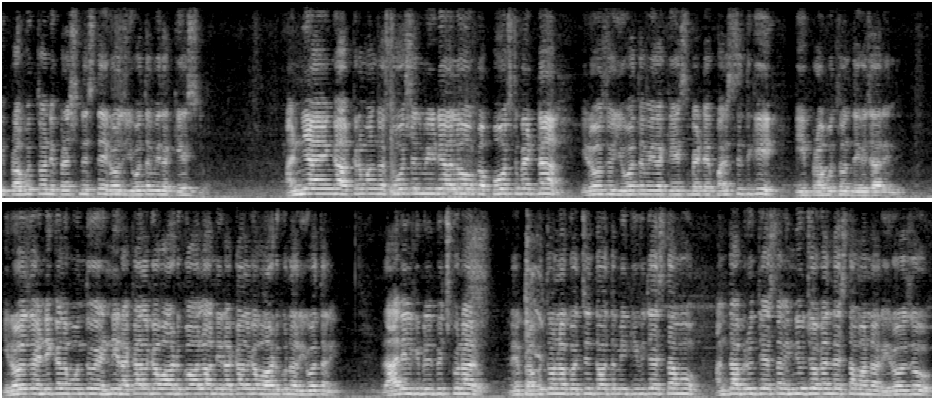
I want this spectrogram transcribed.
ఈ ప్రభుత్వాన్ని ప్రశ్నిస్తే ఈరోజు యువత మీద కేసులు. అన్యాయంగా అక్రమంగా సోషల్ మీడియాలో ఒక పోస్ట్ పెట్టినా ఈరోజు యువత మీద కేసు పెట్టే పరిస్థితికి ఈ ప్రభుత్వం దిగజారింది. ఈరోజు ఎన్నికల ముందు ఎన్ని రకాలుగా వాడుకోవాలో అన్ని రకాలుగా వాడుకున్నారు యువతని. ర్యాలీలకి పిలిపించుకున్నారు. మేము ప్రభుత్వంలోకి వచ్చిన తర్వాత మీకు ఇవి చేస్తాము అంత అభివృద్ధి చేస్తాం ఇన్ని ఉద్యోగాలు తెస్తామన్నారు ఈరోజు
